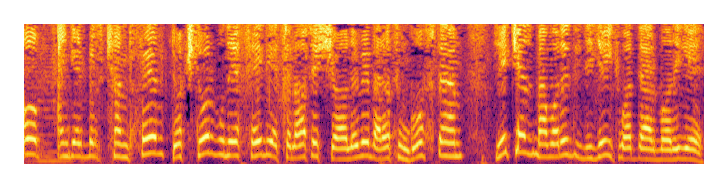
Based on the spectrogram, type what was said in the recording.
خب انگربرت کمفر دکتر بوده. خیلی اطلاعاتش جالبه براتون گفتم. یکی از موارد دیگه ای که باید درباره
